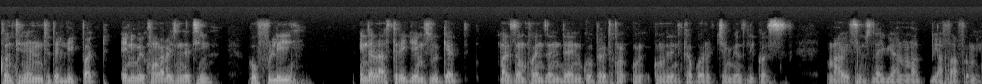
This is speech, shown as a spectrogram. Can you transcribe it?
continent to the league. But anyway, congratulations to the team. Hopefully, in the last three games, we'll get maximum points and then go back to Confederations Cup or Champions League because now it seems like we are not we are far from it.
